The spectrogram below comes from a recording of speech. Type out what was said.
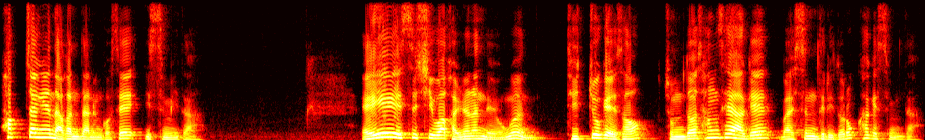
확장해 나간다는 것에 있습니다. AASC와 관련한 내용은 뒤쪽에서 좀 더 상세하게 말씀드리도록 하겠습니다.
